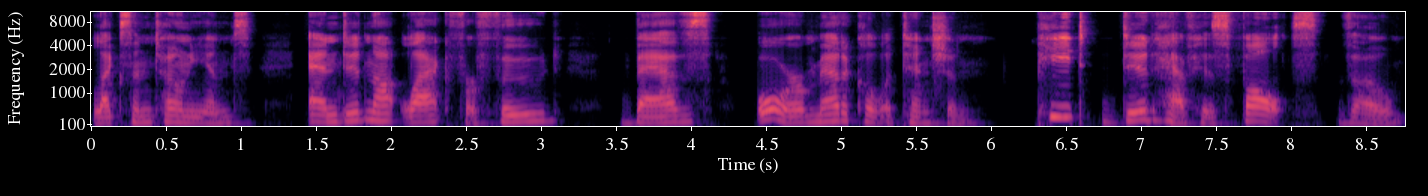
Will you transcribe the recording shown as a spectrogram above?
Lexingtonians and did not lack for food, baths, or medical attention. Pete did have his faults, though.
